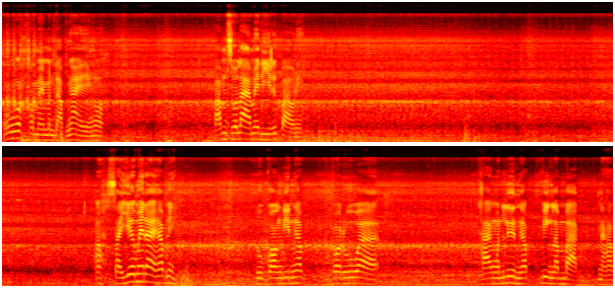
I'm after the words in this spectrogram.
โอ้ทำไมมันดับง่ายอย่างเงี้ยปั๊มโซล่าไม่ดีหรือเปล่านี่เอาใส่เยอะไม่ได้ครับนี่ ดูกองดินครับ ก็รู้ว่า ทางมันลื่นครับวิ่งลำบากนะครับ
